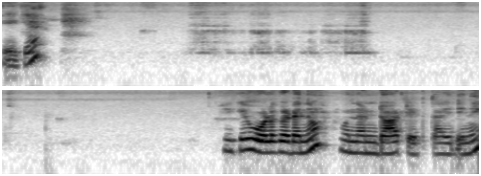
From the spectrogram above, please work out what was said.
ಹೀಗೆ. ಹೀಗೆ ಒಳಗಡೆನೂ ಒಂದೊಂದು ಡಾಟ್ ಇಡ್ತಾ ಇದ್ದೀನಿ.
